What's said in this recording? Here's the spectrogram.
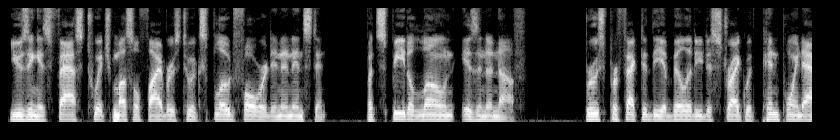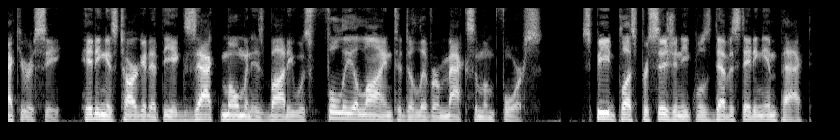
using his fast-twitch muscle fibers to explode forward in an instant. But speed alone isn't enough. Bruce perfected the ability to strike with pinpoint accuracy, hitting his target at the exact moment his body was fully aligned to deliver maximum force. Speed plus precision equals devastating impact.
